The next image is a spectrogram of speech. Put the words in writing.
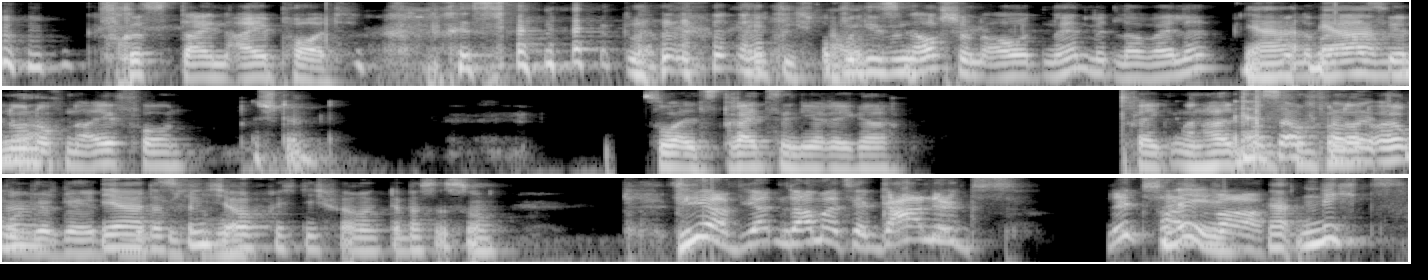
Friss dein iPod. Frisst. Halt die Obwohl die sind auch schon out, ne? Mittlerweile. Ja, Mittlerweile ja, hast du ja nur noch ein iPhone. Das stimmt. So als 13-Jähriger. Trägt man halt Das ein auch verrückt. 500-Euro-Gerät. Ne? Ja, das finde ich auch richtig verrückt, aber es ist so. Wir, wir hatten damals ja gar nichts. Nix hatten Nee, wir. wir hatten nichts.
